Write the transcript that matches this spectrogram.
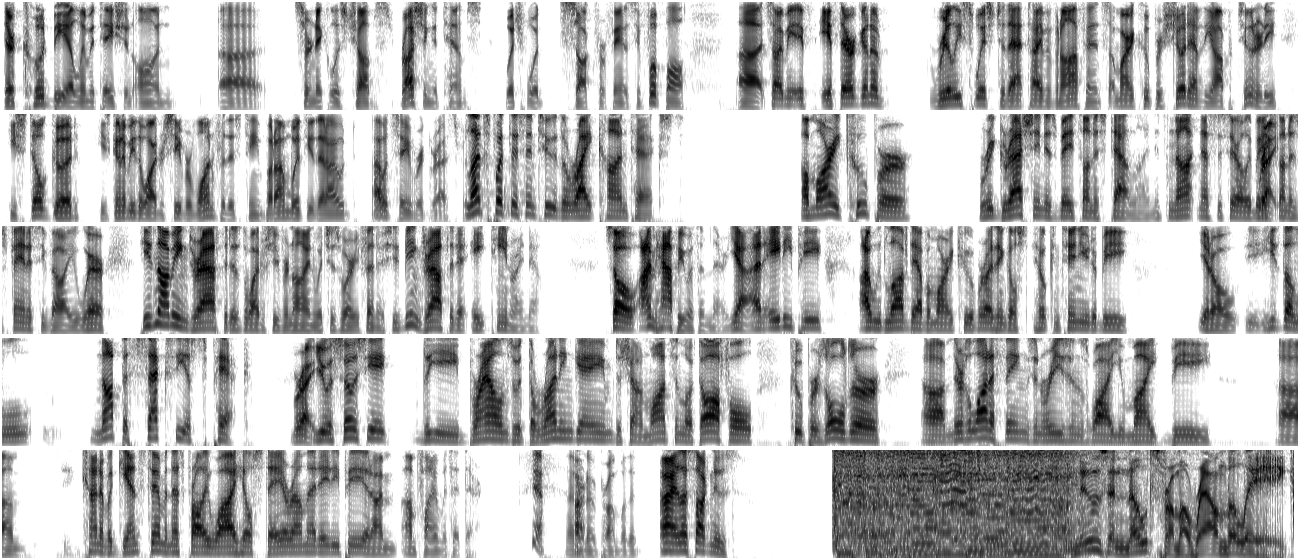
there could be a limitation on uh, Sir Nicholas Chubb's rushing attempts, which would suck for fantasy football. Uh, so I mean, if if they're gonna really switch to that type of an offense, Amari Cooper should have the opportunity. He's still good. He's going to be the wide receiver one for this team. But I'm with you that I would I would say regress. For Let's put this into the right context. Amari Cooper regression is based on his stat line. It's not necessarily based Right. on his fantasy value where he's not being drafted as the wide receiver 9, which is where he finished. He's being drafted at 18 right now. So, I'm happy with him there. Yeah, at ADP, I would love to have Amari Cooper. I think he'll he'll continue to be, you know, he's the not the sexiest pick. right. You associate the Browns with the running game. Deshaun Watson looked awful. Cooper's older. Um, there's a lot of things and reasons why you might be um, kind of against him, and that's probably why he'll stay around that ADP. And I'm I'm fine with it there. yeah, I don't have a problem with it. All right, let's talk news. News and notes from around the league.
